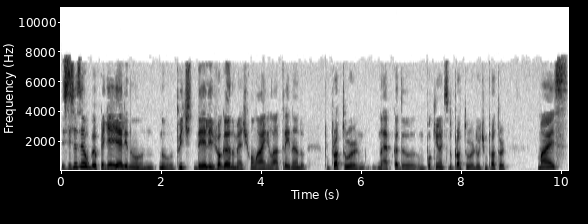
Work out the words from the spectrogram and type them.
Esses dias eu, eu peguei ele no, no Twitch dele jogando Magic Online lá, treinando pro Pro Tour, na época do. um pouquinho antes do Pro Tour, do último Pro Tour. Mas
